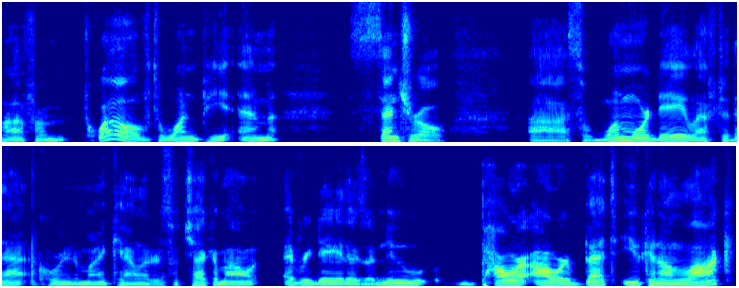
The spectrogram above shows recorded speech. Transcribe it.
uh, from 12 to 1 p.m. Central. Uh, so one more day left of that, according to my calendar. So check them out every day. There's a new Power Hour bet you can unlock.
